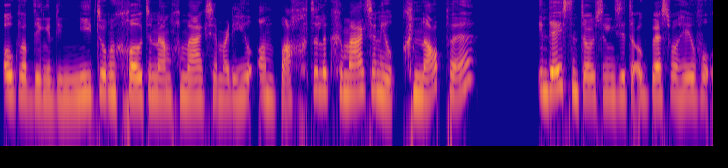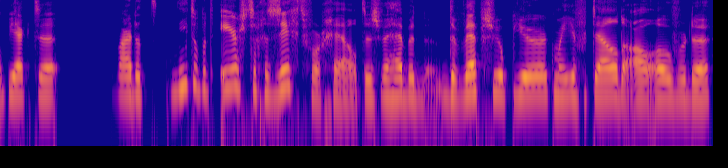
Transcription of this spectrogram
ook wel dingen die niet door een grote naam gemaakt zijn, maar die heel ambachtelijk gemaakt zijn, heel knap. Hè? In deze tentoonstelling zitten ook best wel heel veel objecten waar dat niet op het eerste gezicht voor geldt. Dus we hebben de webshop maar je vertelde al over de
